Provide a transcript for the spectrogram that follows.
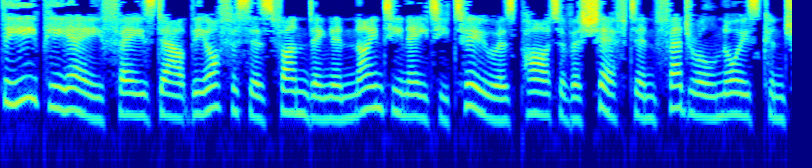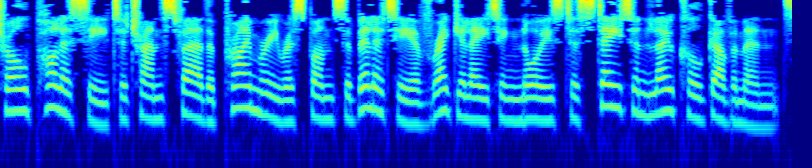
The EPA phased out the office's funding in 1982 as part of a shift in federal noise control policy to transfer the primary responsibility of regulating noise to state and local governments.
